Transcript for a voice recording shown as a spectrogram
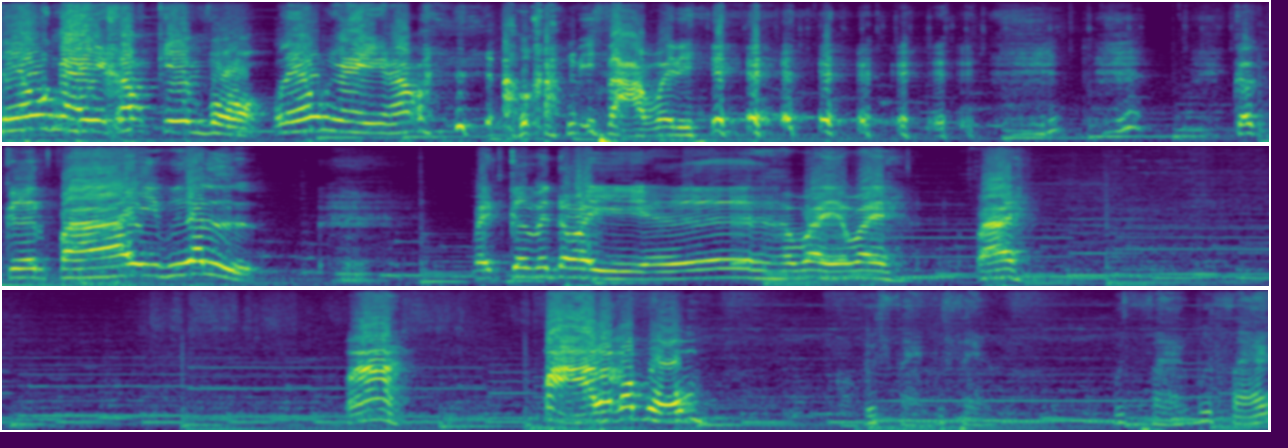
แล้วไงครับเกมบอกแล้วไงครับ เอาครั้งที่สามไปดิ ก็เกินไปเพื่อน ไปเกินไปหน่อย เออเอาไปเอาไปไป มามาแล้วครับผมมืดแสงมืดแสงมืดแสงมืดแสง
